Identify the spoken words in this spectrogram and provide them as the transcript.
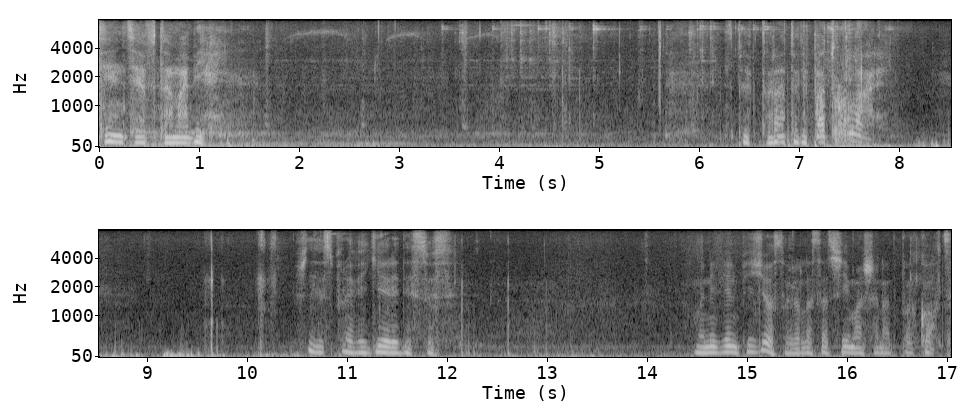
Atenție automobil. Inspectoratul de patrulare. Și de supraveghere de sus. Unii vin pe jos, au lăsat și mașina după colț.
